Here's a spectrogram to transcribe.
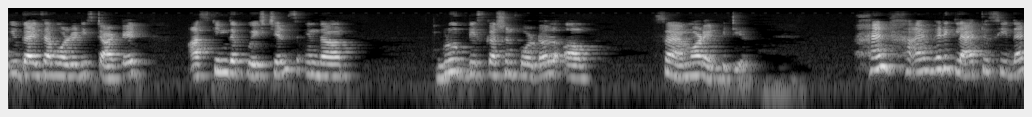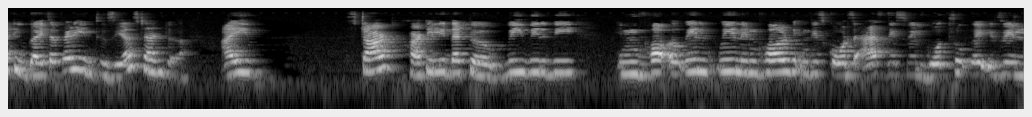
you guys have already started asking the questions in the group discussion portal of SWAYAM or NPTEL. And I'm very glad to see that you guys are very enthusiastic and I start heartily that uh, we will be involved will will involve in this course as this will go through uh, it will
